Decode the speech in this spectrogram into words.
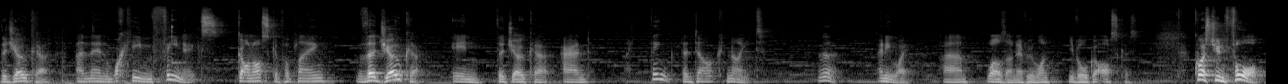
the Joker, and then Joaquin Phoenix got an Oscar for playing the Joker in The Joker and I think The Dark Knight. Anyway, um, well done everyone, you've all got Oscars. Question four,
